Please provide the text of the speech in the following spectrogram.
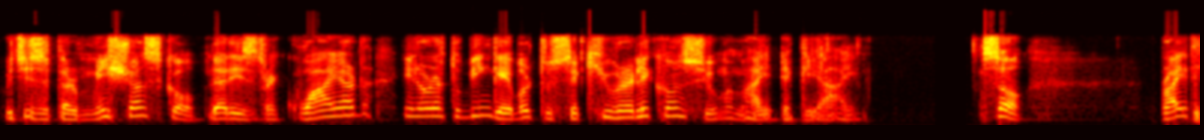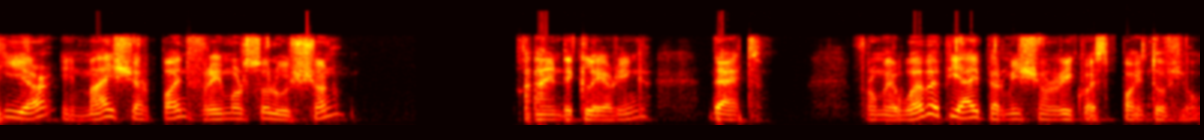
which is a permission scope that is required in order to being able to securely consume my API. So right here in my SharePoint framework solution, I'm declaring that from a web API permission request point of view,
